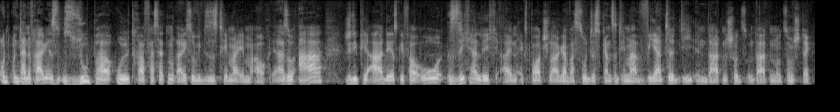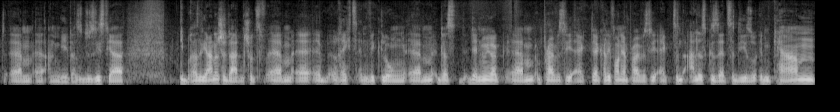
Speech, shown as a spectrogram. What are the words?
und, und, deine Frage ist super, ultra facettenreich, so wie dieses Thema eben auch. Also A, GDPR, DSGVO, sicherlich ein Exportschlager, was so das ganze Thema Werte, die in Datenschutz und Datennutzung steckt, ähm, äh, angeht. Also du siehst ja, die brasilianische Datenschutzrechtsentwicklung, ähm, äh, ähm, der New York ähm, Privacy Act, der California Privacy Act sind alles Gesetze, die so im Kern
